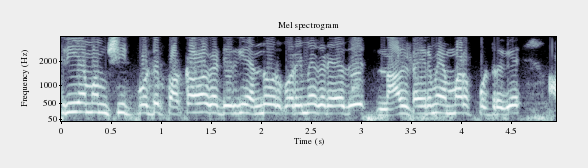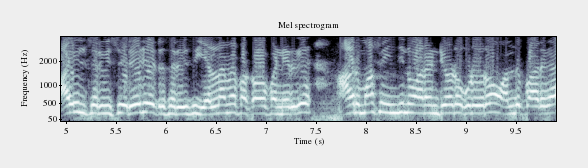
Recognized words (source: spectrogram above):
த்ரீ எம்எம் ஷீட் போட்டு பக்காவா கட்டியிருக்கு. எந்த ஒரு குறையுமே கிடையாது. நாலு டயருமே எம்ஆர்எஃப் போட்டிருக்கு. ஆயில் சர்வீஸ் ரேடியேட்டர் சர்வீஸ் எல்லாமே பக்காவா பண்ணியிருக்கு. ஆறு மாசம் இன்ஜின் வாரண்டியோட கொடுக்குறோம். வந்து பாருங்க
